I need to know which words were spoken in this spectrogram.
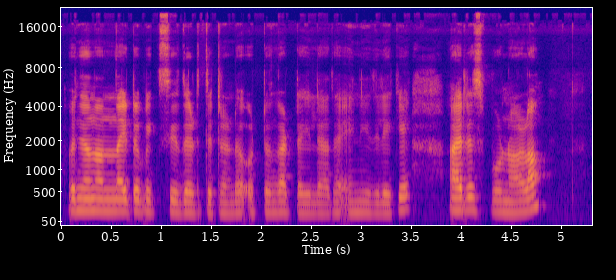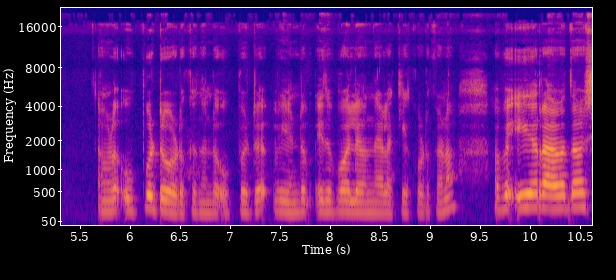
അപ്പോൾ ഞാൻ നന്നായിട്ട് മിക്സ് ചെയ്തെടുത്തിട്ടുണ്ട്. ഒട്ടും കട്ടയില്ലാതെ. ഇനി ഇതിലേക്ക് അര സ്പൂണോളം നമ്മൾ ഉപ്പിട്ട് കൊടുക്കുന്നുണ്ട്. ഉപ്പിട്ട് വീണ്ടും ഇതുപോലെ ഒന്ന് ഇളക്കി കൊടുക്കണം. അപ്പോൾ ഈ റവ ദോശ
